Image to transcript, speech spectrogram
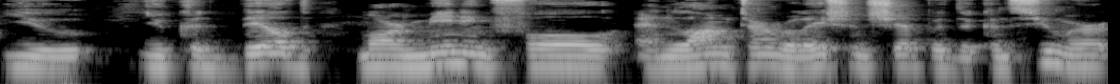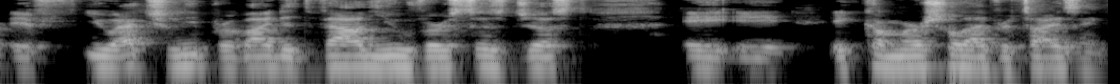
you you could build more meaningful and long-term relationship with the consumer if you actually provided value versus just a, a, a commercial advertising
